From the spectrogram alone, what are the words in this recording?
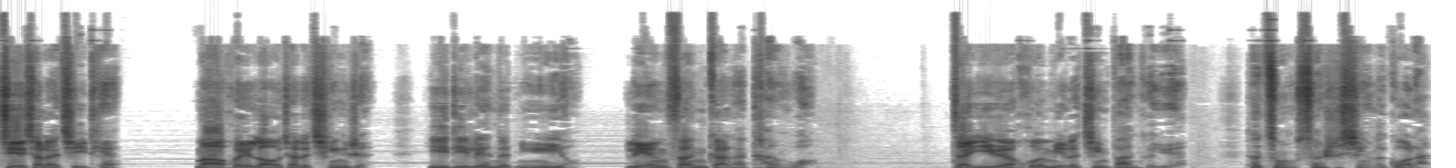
接下来几天，马辉老家的亲人、异地恋的女友连番赶来探望，在医院昏迷了近半个月，他总算是醒了过来。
